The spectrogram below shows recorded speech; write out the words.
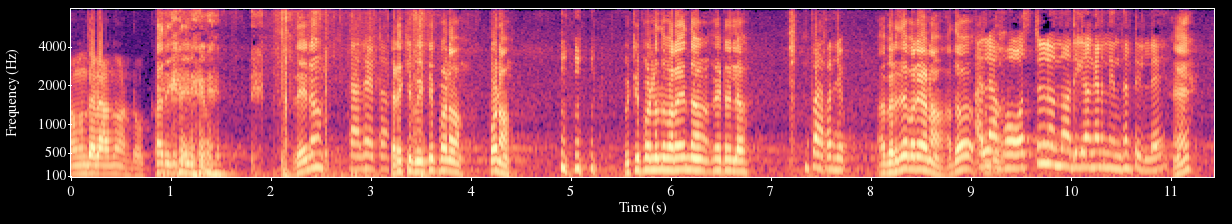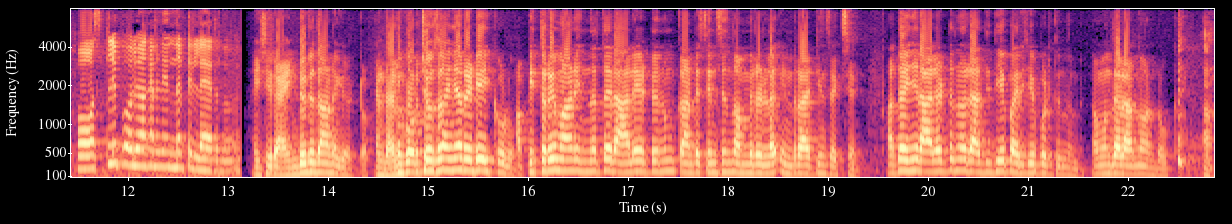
നമുന്തലാന്ന് കണ്ടോ? ഇടയ്ക്ക് വീട്ടിൽ പോണോ? പോണോ? വീട്ടിൽ പോണെന്ന് പറയുന്ന കേട്ടല്ലോ. പറഞ്ഞു. വെറുതെ പറയണോ? അതോ അല്ല ഹോസ്റ്റലിലൊന്നും അധികം അങ്ങനെ നിന്നിട്ടില്ലേ. ഹോസ്റ്റലിൽ പോലും അങ്ങനെ നിന്നിട്ടില്ലായിരുന്നു. ഐശ്വര്യ ശരി അതിന്റെ ഒരു ഇതാണ് കേട്ടോ. എന്തായാലും കുറച്ച് ദിവസം കഴിഞ്ഞാൽ റെഡി ആയിക്കോളൂ. അപ്പൊ ഇത്രയുമാണ് ഇന്നത്തെ ലാലേട്ടനും കണ്ടസ്റ്റൻസും തമ്മിലുള്ള ഇന്ററാക്ടിങ് സെക്ഷൻ അത് കഴിഞ്ഞ് ലാലേട്ടൻ ഒരു അതിഥിയെ പരിചയപ്പെടുത്തുന്നുണ്ട്. നമ്മെന്തായാലും കണ്ടോ ആ.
